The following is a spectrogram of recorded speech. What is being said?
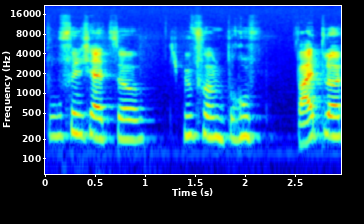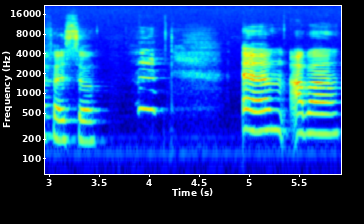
Beruf finde ich halt so, ich bin von Beruf Waldläufer, ist so. Hm. Ähm, aber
